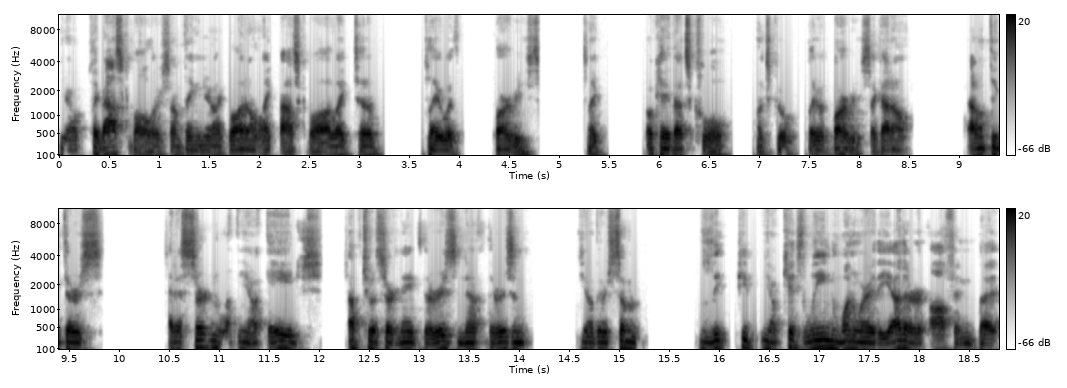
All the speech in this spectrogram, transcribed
you know, play basketball or something, and you're like, well, I don't like basketball. I like to play with Barbies. Like, okay, that's cool. Let's go play with Barbies. Like, I don't I don't think there's at a certain you know age up to a certain age there is no there isn't you know there's some le- people you know kids lean one way or the other often but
